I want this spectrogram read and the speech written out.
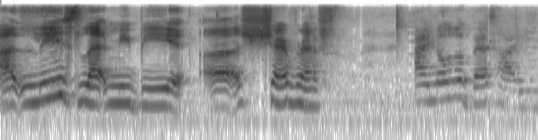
At least let me be a sheriff. I know the best hiding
